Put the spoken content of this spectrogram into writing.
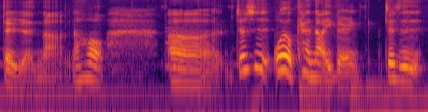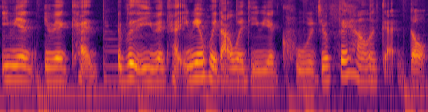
的人呐，然后，呃，就是我有看到一个人，就是一面一面看，不是一面看，一面回答问题，一面哭，就非常的感动。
